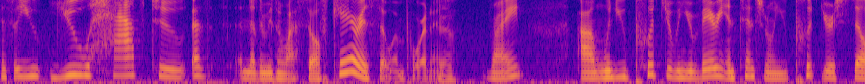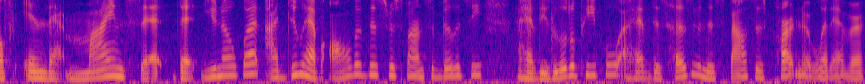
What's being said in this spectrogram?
and so you you have to that's another reason why self-care is so important yeah right? Um, when you put you, when you're very intentional, you put yourself in that mindset that you know what, I do have all of this responsibility. I have these little people. I have this husband, this spouse, this partner, whatever.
